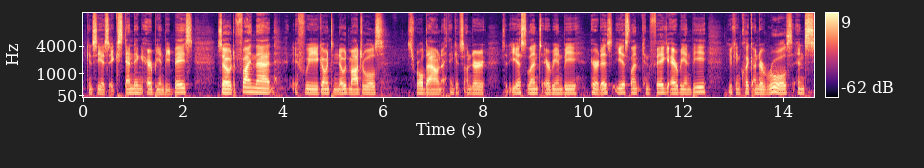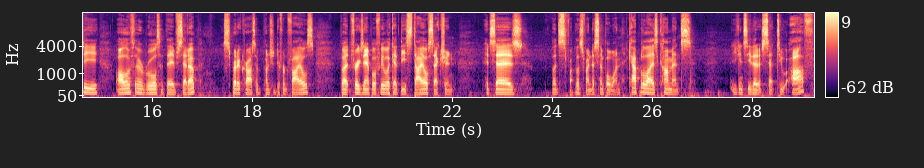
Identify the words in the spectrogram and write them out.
You can see it's extending Airbnb base. So to find that, if we go into node modules, scroll down, I think it's under, is it ESLint Airbnb? Here it is, ESLint config Airbnb. You can click under rules and see all of the rules that they've set up spread across a bunch of different files. But for example, if we look at the style section, it says, let's let's find a simple one. Capitalize comments. You can see that it's set to off.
